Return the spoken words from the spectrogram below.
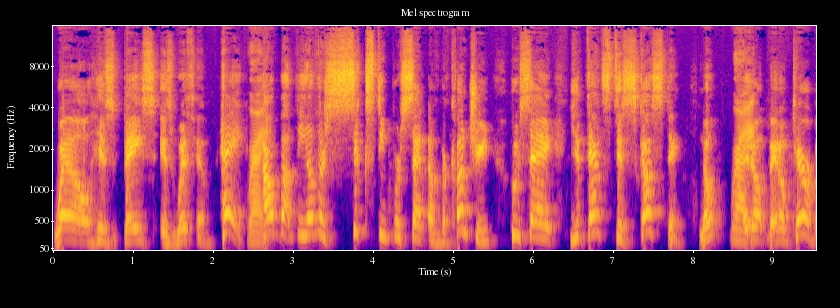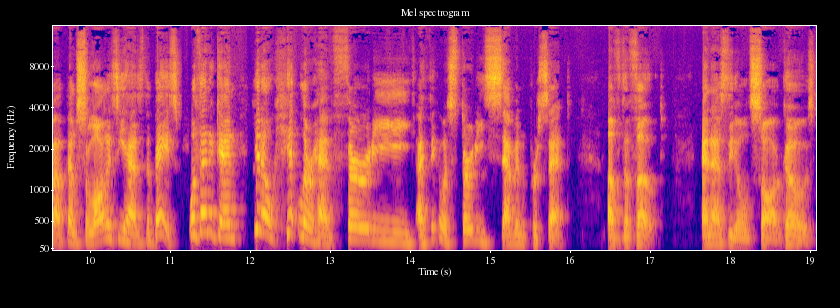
well, his base is with him. Hey, right. how about the other 60%? Of the country who say that's disgusting. Nope, right. they don't. They don't care about them so long as he has the base. Well, then again, you know, Hitler had thirty. I think it was thirty-seven percent of the vote. And as the old saw goes,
